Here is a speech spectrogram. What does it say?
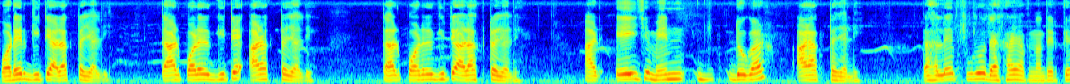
পরের গিটে আর একটা জালি, তার পরের গিটে আর একটা জালি, তার পরের গিটে আর একটা জালি, আর এই যে মেন ডোগার আর একটা জালি। তাহলে পুরো দেখায় আপনাদেরকে,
